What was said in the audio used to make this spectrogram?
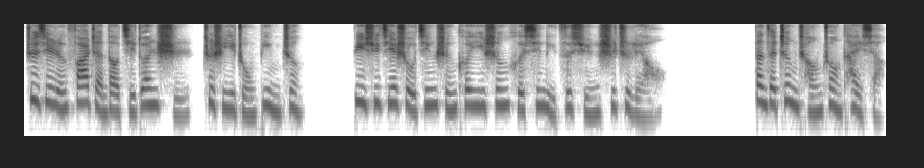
这些人发展到极端时，这是一种病症。必须接受精神科医生和心理咨询师治疗，但在正常状态下，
